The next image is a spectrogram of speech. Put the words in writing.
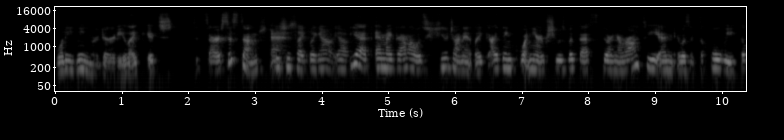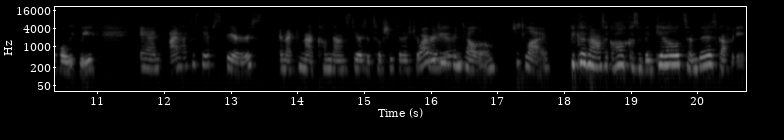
"What do you mean you're dirty? Like it's it's our system." And It's just cycling out. Yeah. yeah, and my grandma was huge on it. Like I think one year she was with us during Navaratri, and it was like the whole week, the Holy Week, and I had to stay upstairs, and I cannot come downstairs until she finished her. Why would you even tell them? Just lie. Because my mom's like, oh, because of the guilt and this, God forbid.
